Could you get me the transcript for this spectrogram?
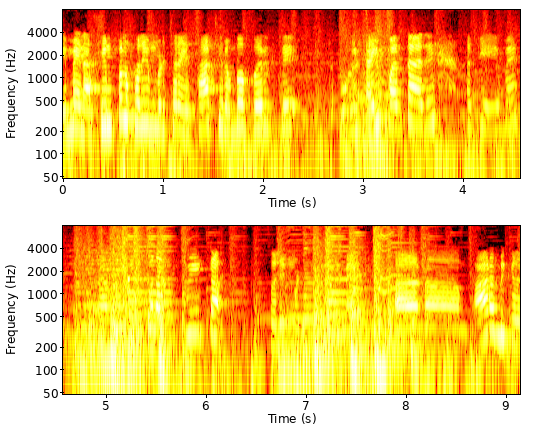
இனிமே நான் சிம்பிளா சொல்லி முடிச்சிடறேன். சாட்சி ரொம்ப பெருசு. உங்களுக்கு டைம் பத்தாது. ஓகே இனிமே நான் சிம்பிளா ஸ்வீட்டா சொல்லி முடிச்சிடறேன். இனிமே நான் ஆரம்பிக்கிற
